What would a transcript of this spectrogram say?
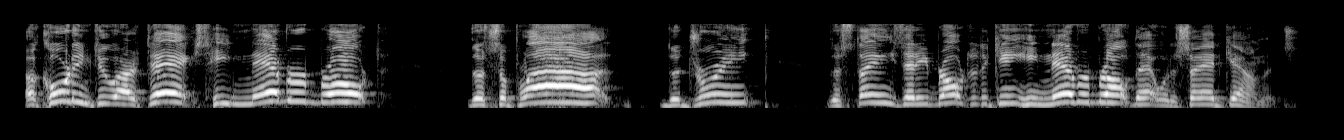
According to our text, he never brought the supply, the drink, the things that he brought to the king. He never brought that with a sad countenance.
